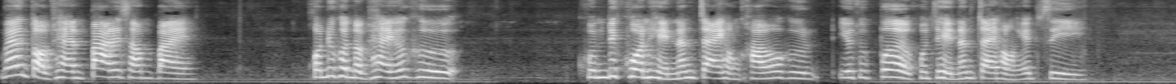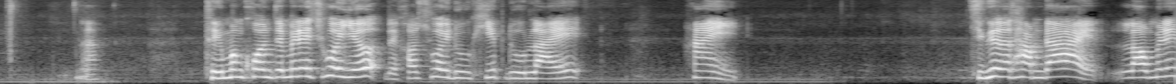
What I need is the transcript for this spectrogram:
ไม่ต้องตอบแทนป้าได้ซ้ำไป คนที่ควรตอบแทนก็คือ คนที่ควรเห็นน้ำใจของเขาก็คือยูทูบเบอร์ควรจะเห็นน้ำใจของเอฟซีนะ ถึงบางคนจะไม่ได้ช่วยเยอะ แต่เขาช่วยดูคลิปดูไลฟ์ให้ สิ่งที่เราทำได้ เราไม่ได้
